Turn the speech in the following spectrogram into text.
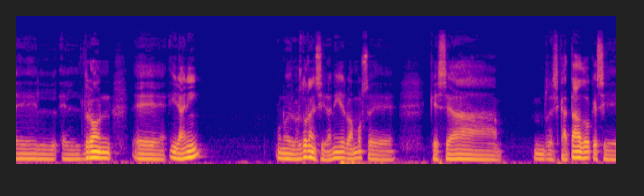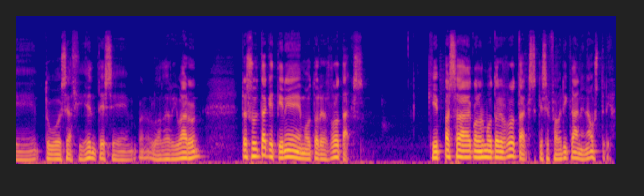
el, dron eh, iraní, uno de los drones iraníes, vamos, eh, que se ha rescatado, que se tuvo ese accidente, se, bueno, lo derribaron, resulta que tiene motores Rotax. ¿Qué pasa con los motores Rotax? Que se fabrican en Austria.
